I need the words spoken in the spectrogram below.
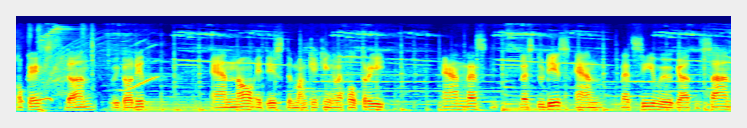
okay done. We got it. And now it is the monkey king level 3 and let's let's do this and let's see we got the sun.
